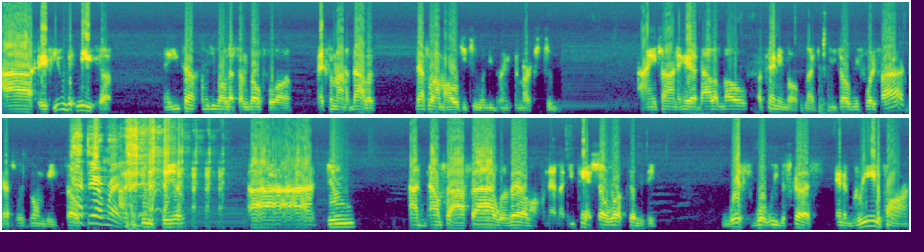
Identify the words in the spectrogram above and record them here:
uh, if you hit me up and you tell me you're gonna let something go for X amount of dollars, that's what I'm gonna hold you to when you bring the merch to me. I ain't trying to hear a dollar more, a penny more. Like if you told me forty five, that's what it's gonna be. So God damn right. I do feel, I, I, I do, I, I'm sorry, I side with Vel on that. Like, you can't show up to me with what we discussed and agreed upon,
